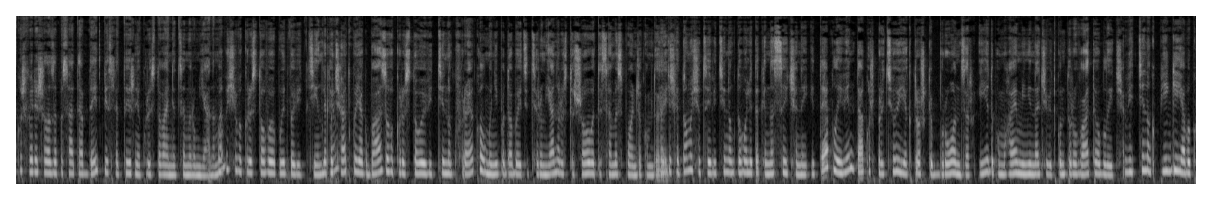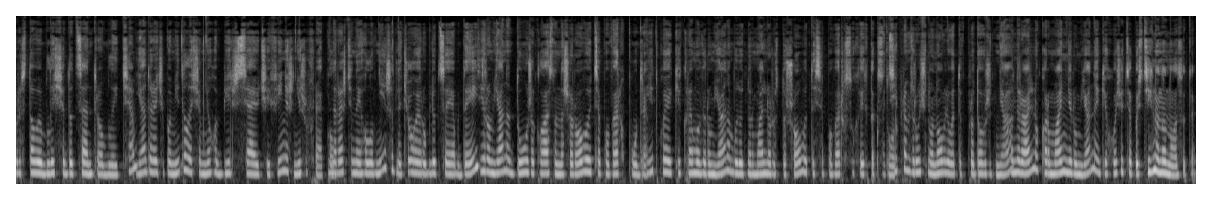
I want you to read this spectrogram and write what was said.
Також вирішила записати апдейт після тижня користування цими рум'янами. Поки що використовую обидва відтінки. Для початку, як базу, використовую відтінок Freckle. Мені подобається ці рум'яна розташовувати саме спонжиком. До речі, завдяки тому, що цей відтінок доволі таки насичений і теплий. Він також працює як трошки бронзер і допомагає мені, наче відконтурувати обличчя. Відтінок Пігі я використовую ближче до центру обличчя. Я, до речі, помітила, що в нього більш сяючий фініш ніж у Freckle. І нарешті найголовніше, для чого я роблю цей апдейт. Ці рум'яна дуже класно нашаровуються поверх пудри. Рідко які кремові рум'яна будуть нормально розташовуватися поверх сухих текстур. А ці прям зручно оновлювати впродовж дня. Вони реально карманні рум'яна, які хочеться постійно наносити.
